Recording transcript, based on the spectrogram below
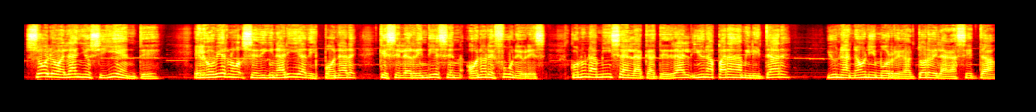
Solo al año siguiente, el gobierno se dignaría disponer que se le rindiesen honores fúnebres con una misa en la catedral y una parada militar y un anónimo redactor de la Gaceta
